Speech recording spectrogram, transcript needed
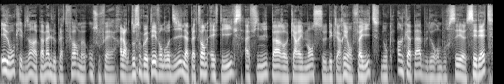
et donc eh bien, pas mal de plateformes ont souffert. Alors de son côté, vendredi, la plateforme FTX a fini par euh, carrément se déclarer en faillite, donc incapable de rembourser euh, ses dettes.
